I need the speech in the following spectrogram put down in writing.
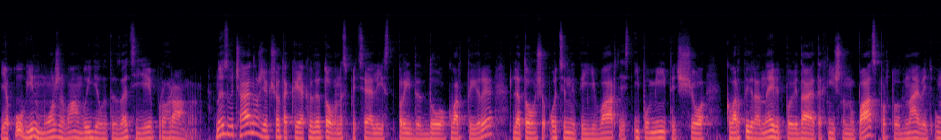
яку він може вам виділити за цією програмою. Ну і звичайно ж, якщо такий акредитований спеціаліст прийде до квартири для того, щоб оцінити її вартість і помітить, що квартира не відповідає технічному паспорту, навіть у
